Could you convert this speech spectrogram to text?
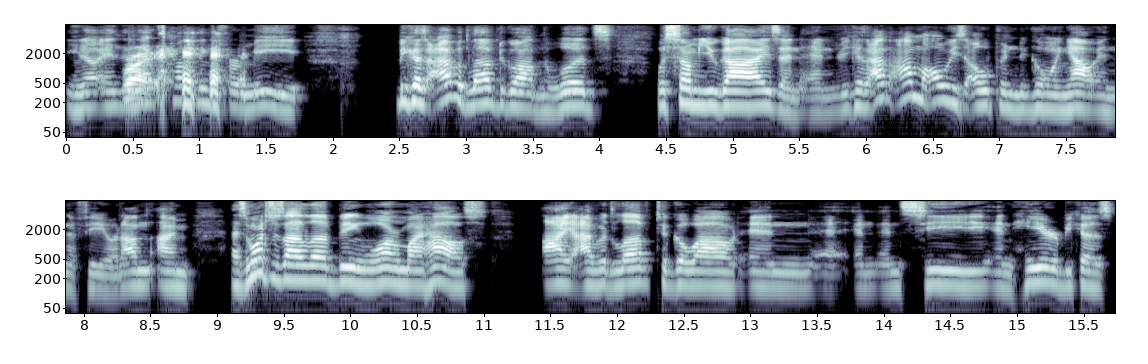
you know, and, right. that's something for me because I would love to go out in the woods with some of you guys, and and because I'm, I'm always open to going out in the field. I'm I'm as much as I love being warm in my house, I I would love to go out and and and see and hear because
